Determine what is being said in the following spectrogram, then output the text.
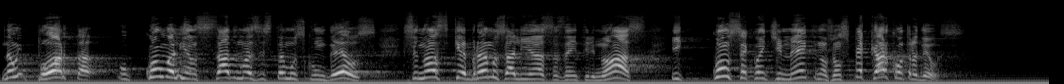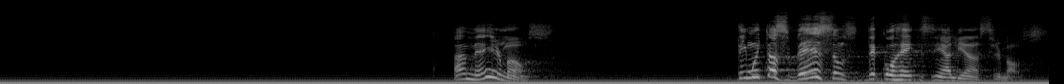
Não importa o quão aliançado nós estamos com Deus, se nós quebramos alianças entre nós consequentemente, nós vamos pecar contra Deus. Amém, irmãos? Tem muitas bênçãos decorrentes em aliança, irmãos.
